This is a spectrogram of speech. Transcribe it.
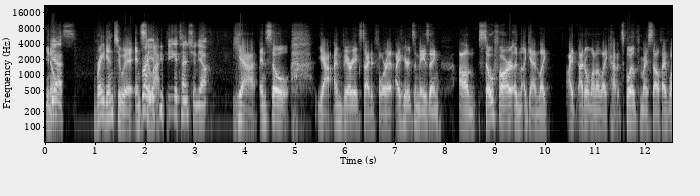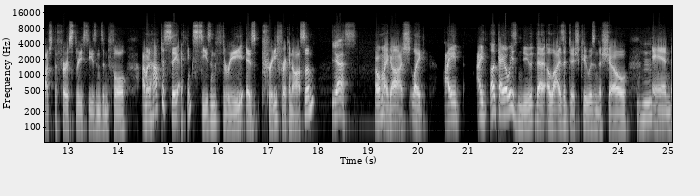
you know, yes. right into it. And Right. so, you have to be paying attention. Yeah. yeah, and so, yeah, I'm very excited for it. I hear it's amazing. Um, so far, and again, like, I, I don't want to like have it spoiled for myself. I've watched the first three seasons in full. I'm gonna have to say, I think season three is pretty freaking awesome. Yes. Oh my gosh. Like I I like I always knew that Eliza Dushku was in the show hmm and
